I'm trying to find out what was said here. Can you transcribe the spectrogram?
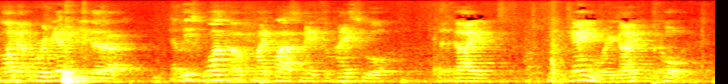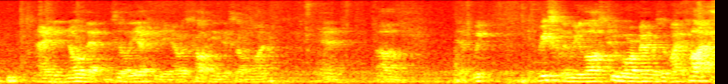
Well, I got word yesterday that uh, at least one of my classmates from high school that died in January died from the COVID. And I didn't know that until yesterday. I was talking to someone, and, um, and we recently we lost two more members of my class,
